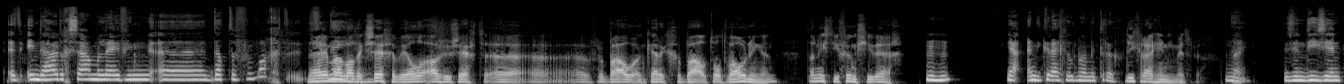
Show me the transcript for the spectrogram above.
het in de huidige samenleving uh, dat te verwachten. Nee, nee, maar wat ik zeggen wil, als u zegt uh, uh, verbouwen een kerkgebouw tot woningen, dan is die functie weg. Mm -hmm. Ja, en die krijg je ook nooit meer terug. Die krijg je niet meer terug. Nee. nee. Dus in die zin,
